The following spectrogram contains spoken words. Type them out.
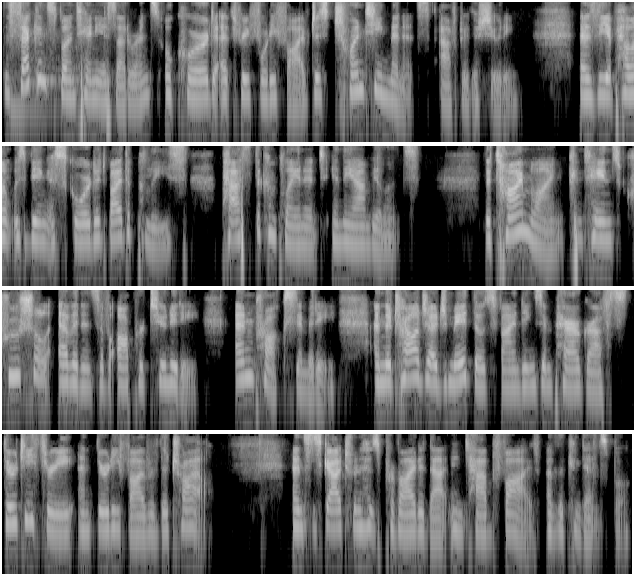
The second spontaneous utterance occurred at 3:45, just 20 minutes after the shooting, as the appellant was being escorted by the police past the complainant in the ambulance. The timeline contains crucial evidence of opportunity and proximity, and the trial judge made those findings in paragraphs 33 and 35 of the trial. And Saskatchewan has provided that in tab 5 of the condensed book.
